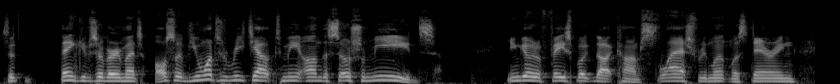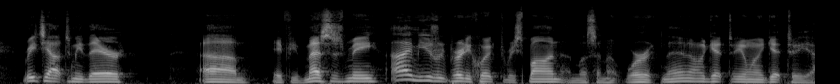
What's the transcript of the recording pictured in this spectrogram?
So thank you so very much. Also, if you want to reach out to me on the social medias, you can go to facebook.com slash relentless daring. Reach out to me there. Um, if you message me, I'm usually pretty quick to respond unless I'm at work. Then I'll get to you when I get to you.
